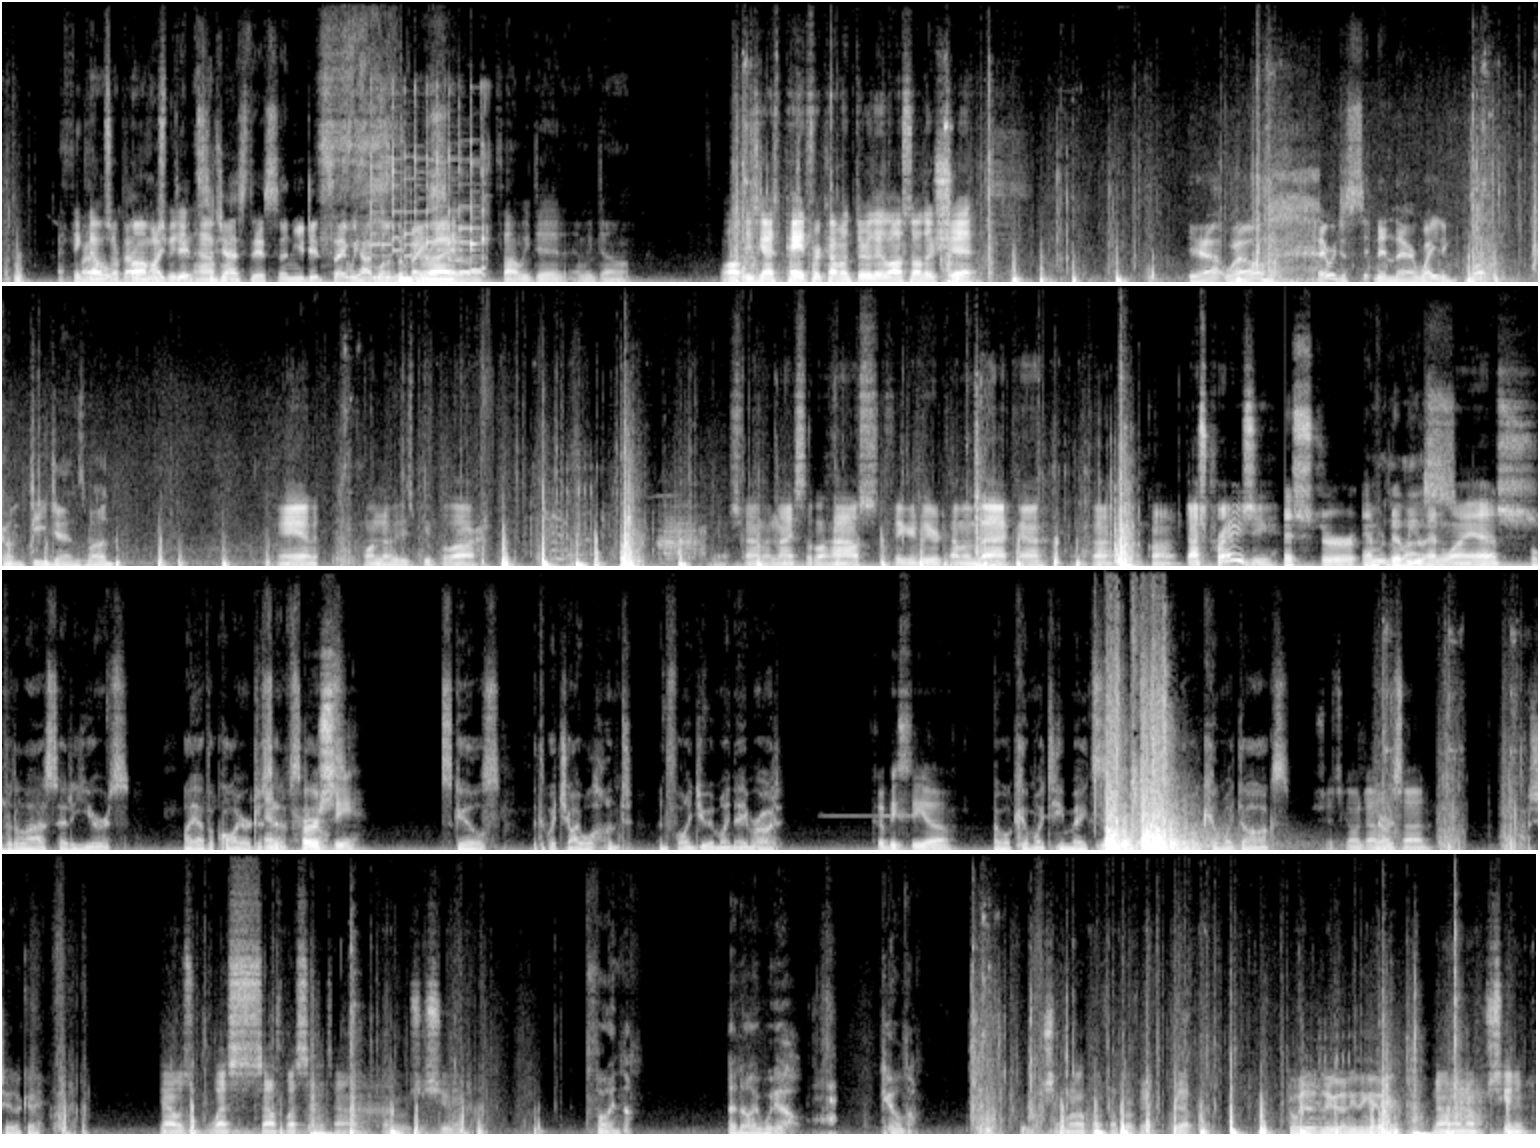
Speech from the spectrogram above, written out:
I think that was our Well, problem. I we did didn't have suggest this, and you did say we had one of the base. one. Right. so- Thought we did, and we don't. Well, these guys paid for coming through. They lost all their shit. Yeah, well, they were just sitting in there waiting. What kind of degens, man? Yeah, I want to know who these people are. Found a nice little house. Figured we were coming back, huh? Okay, okay. That's crazy. Mr. Over the MWNYS Over the last set of years, I have acquired a set of skills. Percy. Skills with which I will hunt and find you in my neighborhood. Could be Theo. I will kill my teammates. I will kill my dogs. Shit's going down There that is- side. Oh, shit, okay. Guy was west, southwest of the town. Whoever was just shooting. Find them. And I will kill them. Shit, I'm gonna open the front door for you. Hurry up. You want me to loot anything in here? No, no, no. Just kidding.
